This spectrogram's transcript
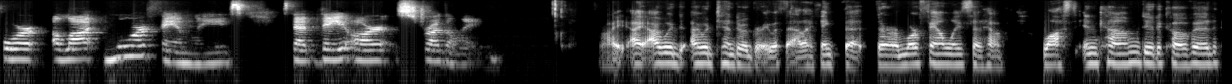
for a lot more families is that they are struggling. Right. I, I would i would tend to agree with that. I think that there are more families that have lost income due to COVID.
